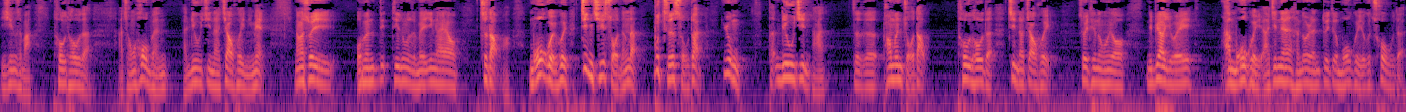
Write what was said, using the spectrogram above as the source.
已经什么偷偷的啊从后门溜进了教会里面，那么所以我们弟弟兄姊妹应该要知道啊，魔鬼会尽其所能的不择手段，用他溜进啊这个旁门左道，偷偷的进到教会。所以听众朋友，你不要以为啊魔鬼啊，今天很多人对这个魔鬼有个错误的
